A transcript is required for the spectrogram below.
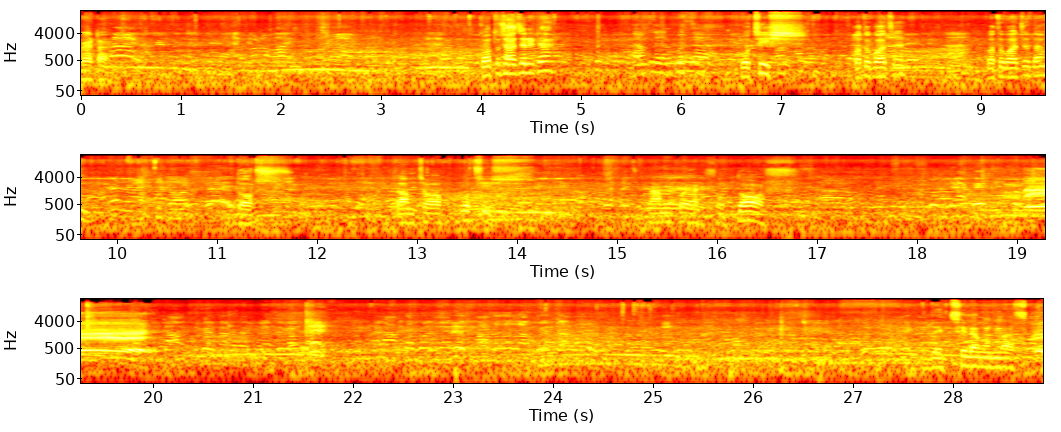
বেটা। কত চাচ্ছেন এটা? পঁচিশ। কত আছে কত আছে দাম? দশ? দাম চাওয়া পঁচিশ। দাম একশো দশ। দেখছিলাম আমরা আজকে।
